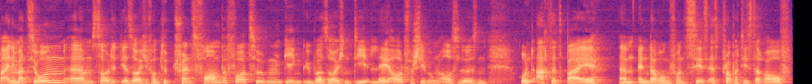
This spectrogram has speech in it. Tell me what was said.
Bei Animationen ähm, solltet ihr solche vom Typ Transform bevorzugen gegenüber solchen, die Layout-Verschiebungen auslösen und achtet bei ähm, Änderungen von CSS-Properties darauf,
